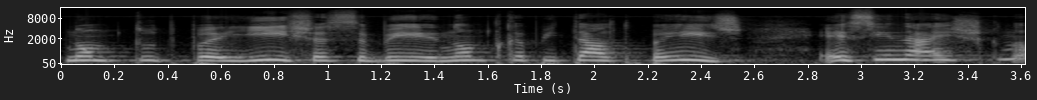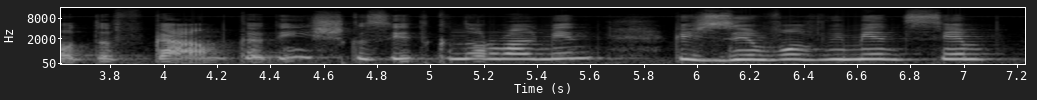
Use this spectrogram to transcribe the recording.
nome de tudo país, a saber nome de capital de país, é sinais que não a ficar um bocadinho esquisito, que normalmente que os desenvolvimentos sempre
